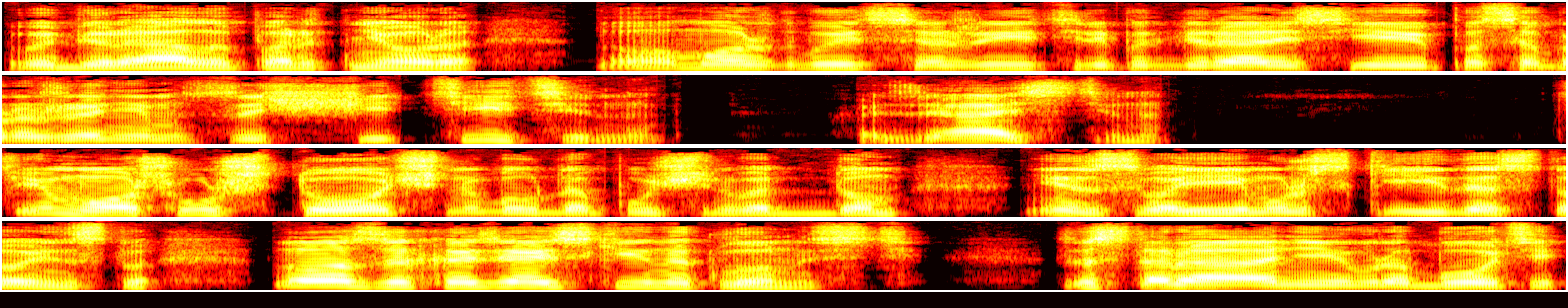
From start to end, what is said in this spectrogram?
выбирала партнера, но, может быть, сожители подбирались ею по соображениям защитительным, хозяйственным. Тимош уж точно был допущен в этот дом не за свои мужские достоинства, но за хозяйские наклонности, за старания в работе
